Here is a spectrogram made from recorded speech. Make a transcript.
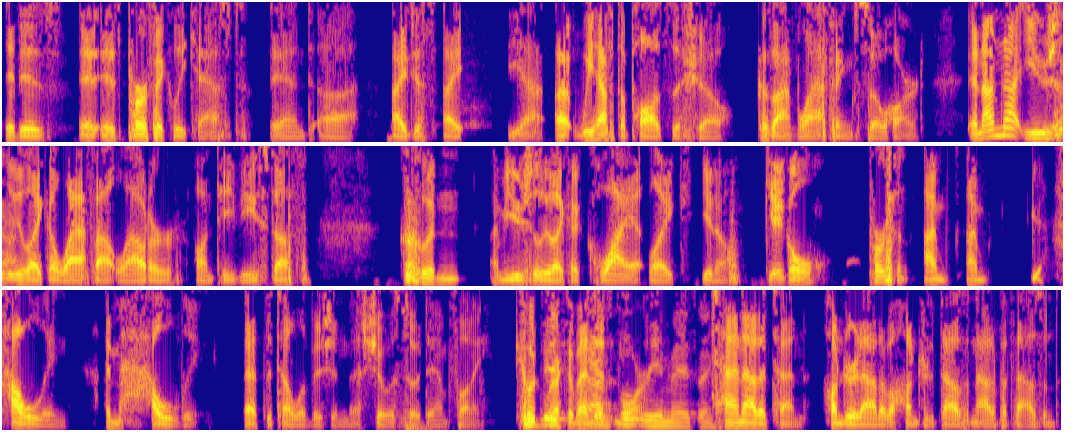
It is it is perfectly cast, and uh, I just I yeah uh, we have to pause the show because I'm laughing so hard. And I'm not usually Yeah. like a laugh out louder on TV stuff. Couldn't I'm usually like a quiet like you know giggle person. I'm I'm howling. I'm howling at the television. That show is so damn funny. Couldn't It's recommend it more. absolutely amazing. 10 out of 10, 100 out of a 100,000 out of a 1,000.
